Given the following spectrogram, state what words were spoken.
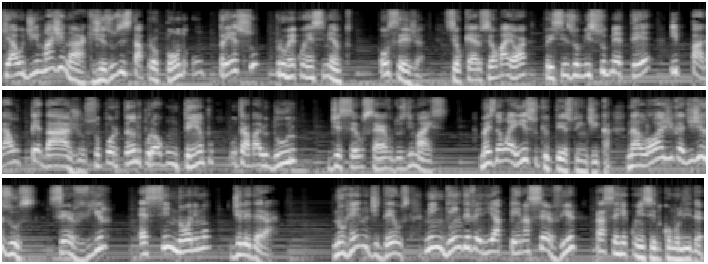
que é o de imaginar que Jesus está propondo um preço para o reconhecimento. Ou seja, se eu quero ser o maior, preciso me submeter e pagar um pedágio, suportando por algum tempo o trabalho duro de ser o servo dos demais. Mas não é isso que o texto indica. Na lógica de Jesus, servir é sinônimo de liderar. No reino de Deus, ninguém deveria apenas servir para ser reconhecido como líder,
